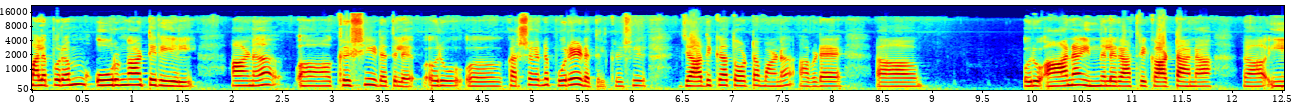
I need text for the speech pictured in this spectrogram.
മലപ്പുറം ഊർങ്ങാട്ടിരിയിൽ ആണ് കൃഷിയിടത്തിൽ ഒരു കർഷകന്റെ പുരയിടത്തിൽ കൃഷി ജാതിക്ക തോട്ടമാണ് അവിടെ ഒരു ആന ഇന്നലെ രാത്രി കാട്ടാന ഈ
